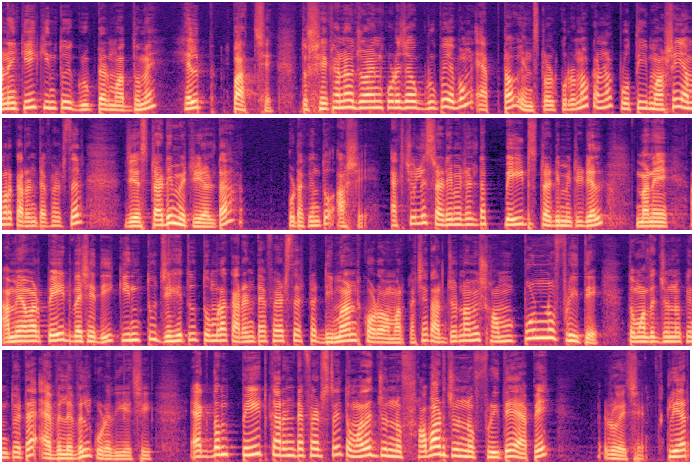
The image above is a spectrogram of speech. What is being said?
অনেকেই কিন্তু এই গ্রুপটার মাধ্যমে হেল্প পাচ্ছে। তো সেখানেও জয়েন করে যাও গ্রুপে এবং অ্যাপটাও ইনস্টল করে নাও। কেননা প্রতি মাসেই আমার কারেন্ট অ্যাফেয়ার্সের যে স্টাডি মেটেরিয়ালটা ওটা কিন্তু আসে। অ্যাকচুয়ালি স্টাডি মেটেরিয়ালটা পেইড স্টাডি মেটেরিয়াল মানে আমি আমার পেইড বেচে দিই, কিন্তু যেহেতু তোমরা কারেন্ট অ্যাফেয়ার্সের একটা ডিমান্ড করো আমার কাছে, তার জন্য আমি সম্পূর্ণ ফ্রিতে তোমাদের জন্য কিন্তু এটা অ্যাভেলেবেল করে দিয়েছি। একদম পেইড কারেন্ট অ্যাফেয়ার্সটাই তোমাদের জন্য, সবার জন্য ফ্রিতে অ্যাপে রয়েছে। ক্লিয়ার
